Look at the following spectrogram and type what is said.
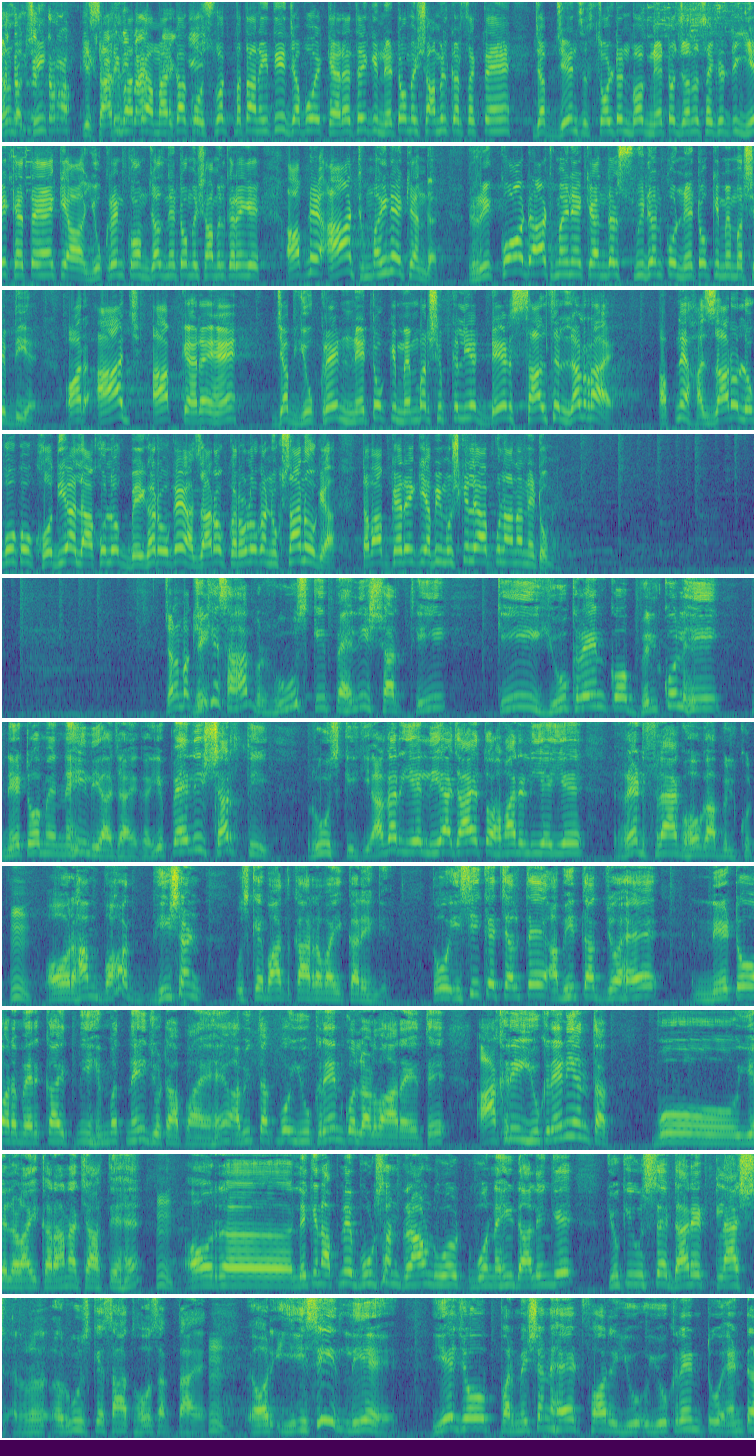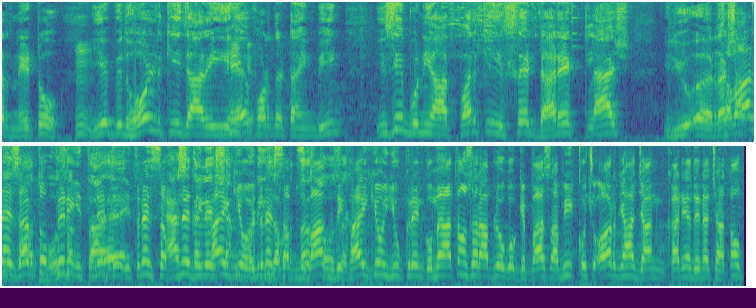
General Bakshi ये सारी बातें अमेरिका को उस वक्त पता नहीं थी जब वो कह रहे थे कि नेटो में शामिल कर सकते हैं जब James Stoltenberg NATO general secretary ये कहते हैं कि यूक्रेन को हम जल्द नेटो में शामिल करेंगे। आपने आठ महीने के अंदर रिकॉर्ड आठ महीने के अंदर स्वीडन को नेटो की मेंबरशिप दी है। और आज आप कह रहे हैं जब यूक्रेन नेटो की मेंबरशिप के लिए डेढ़ साल से लड़ रहा है अपने हज़ारों लोगों को खो दिया लाखों लोग बेघर हो गए हज़ारों करोड़ों का नुकसान हो गया तब आप कह रहे हैं कि अभी मुश्किल है आपको लाना नेटो में? देखिए साहब रूस की पहली शर्त थी कि यूक्रेन को बिल्कुल ही नेटो में नहीं लिया जाएगा। ये पहली शर्त थी रूस की कि अगर ये लिया जाए तो हमारे लिए ये रेड फ्लैग होगा बिल्कुल। और हम बहुत भीषण उसके बाद कार्रवाई करेंगे। तो इसी के चलते अभी तक जो है नेटो और अमेरिका इतनी हिम्मत नहीं जुटा पाए हैं। अभी तक वो यूक्रेन को लड़वा रहे थे। आखिरी यूक्रेनियन तक वो ये लड़ाई कराना चाहते हैं। और अ, लेकिन अपने बूट्स ऑन ग्राउंड वो वो नहीं डालेंगे क्योंकि उससे डायरेक्ट क्लैश रूस के साथ हो सकता है। और इसीलिए ये जो परमिशन है for Ukraine to enter NATO ये विदहोल्ड की जा रही है। फॉर द टाइम बीइंग इसी बुनियाद पर कि इससे डायरेक्ट क्लैश सवाल है सर तो फिर इतने इतने सपने दिखाए क्यों? इतने सब्जबाग दिखाए क्यों यूक्रेन को? मैं आता हूँ सर आप लोगों के पास। अभी कुछ और यहाँ जानकारियाँ देना चाहता हूँ।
